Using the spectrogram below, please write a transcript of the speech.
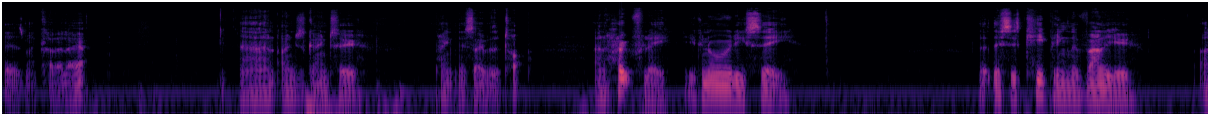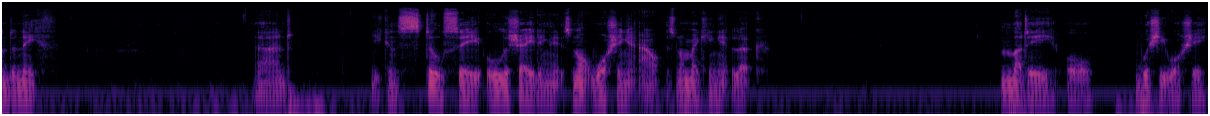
there's my color layer. And I'm just going to paint this over the top. And hopefully you can already see that this is keeping the value underneath. And you can still see all the shading. It's not washing it out. It's not making it look muddy or wishy-washy.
